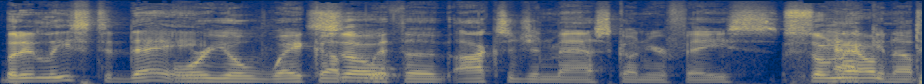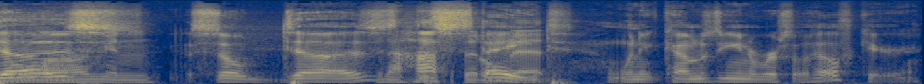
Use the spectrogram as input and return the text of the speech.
But at least today, Or you'll wake up So- with an oxygen mask on your face, so now does a lung, and so does in a the state bed. when it comes to universal health care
